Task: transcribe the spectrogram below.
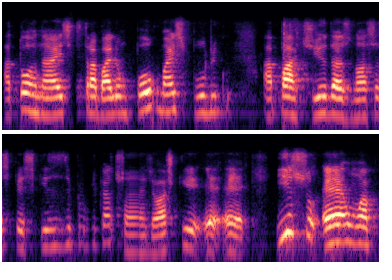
a tornar esse trabalho um pouco mais público a partir das nossas pesquisas e publicações. Eu acho que é, é, isso é uma,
